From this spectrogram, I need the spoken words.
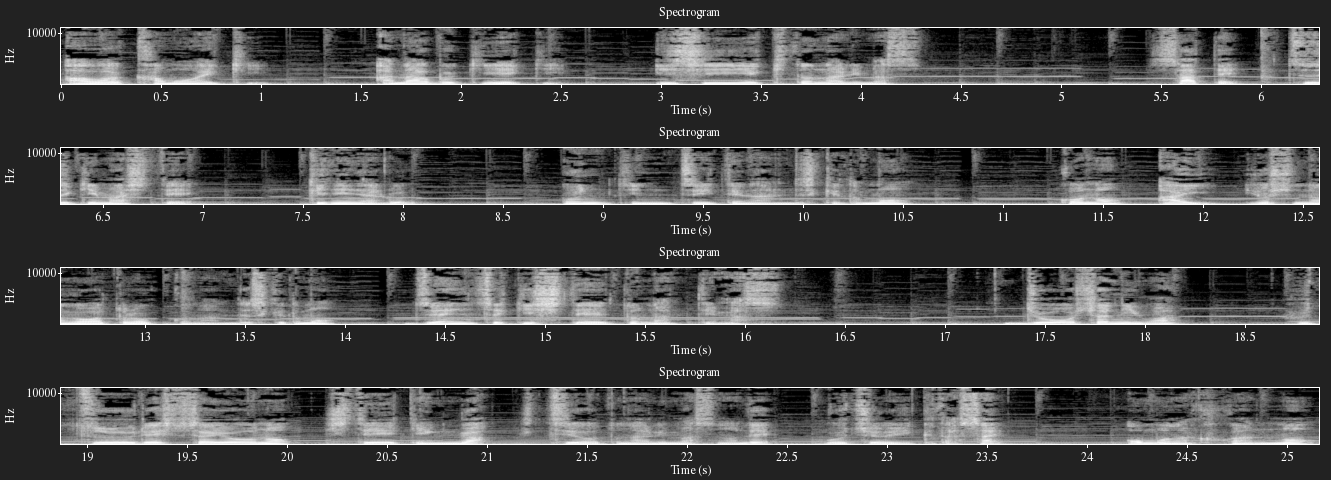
阿波鴨駅、穴吹駅、石井駅となります。さて、続きまして、気になる運賃についてなんですけども、この愛吉野川トロッコなんですけども、全席指定となっています。乗車には普通列車用の指定券が必要となりますのでご注意ください。主な区間の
